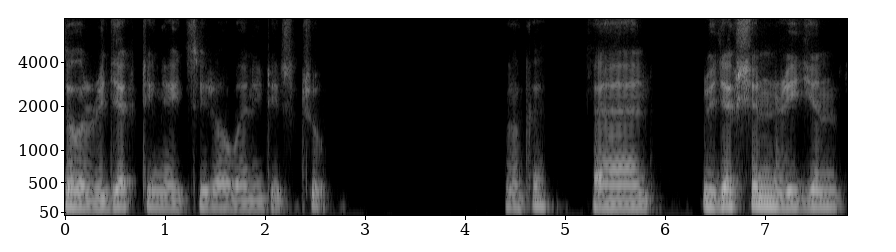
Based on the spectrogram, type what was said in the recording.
So rejecting H0 when it is true. Okay. And rejection region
